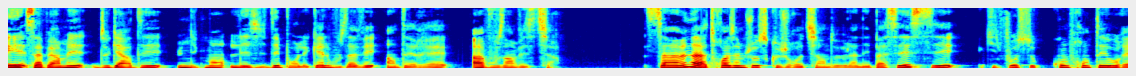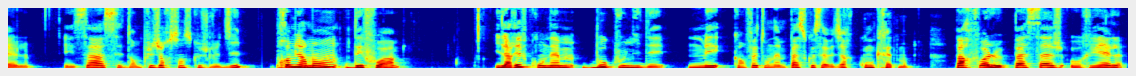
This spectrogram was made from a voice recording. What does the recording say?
et ça permet de garder uniquement les idées pour lesquelles vous avez intérêt à vous investir. Ça m'amène à la troisième chose que je retiens de l'année passée, c'est qu'il faut se confronter au réel. Et ça, c'est dans plusieurs sens que je le dis. Premièrement, des fois, il arrive qu'on aime beaucoup une idée, mais qu'en fait on n'aime pas ce que ça veut dire concrètement. Parfois, le passage au réel,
